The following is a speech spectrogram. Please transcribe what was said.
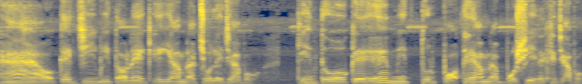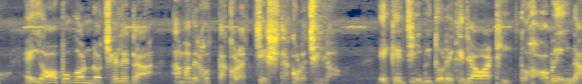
হ্যাঁ ওকে জীবিত রেখেই আমরা চলে যাব। কিন্তু ওকে মৃত্যুর পথে আমরা বসিয়ে রেখে যাব। এই অপগণ্ড ছেলেটা আমাদের হত্যা করার চেষ্টা করেছিল। একে জীবিত রেখে যাওয়া ঠিক তো হবেই না,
